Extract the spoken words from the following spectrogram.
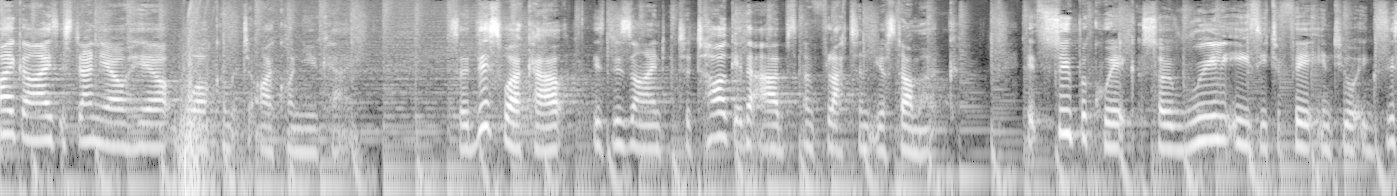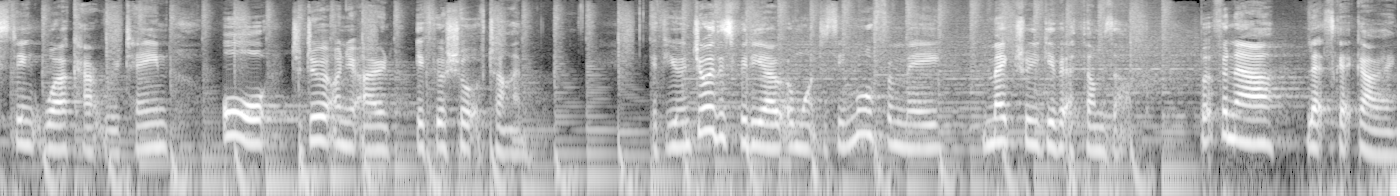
Hi guys, it's Danielle here. Welcome to Icon UK. So this workout is designed to target the abs and flatten your stomach. It's super quick, so really easy to fit into your existing workout routine or to do it on your own if you're short of time. If you enjoy this video and want to see more from me, make sure you give it a thumbs up. But for now, let's get going.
